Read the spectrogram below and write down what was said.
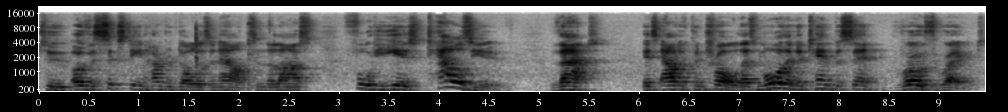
to over $1,600 an ounce in the last 40 years tells you that it's out of control. That's more than a 10% growth rate.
